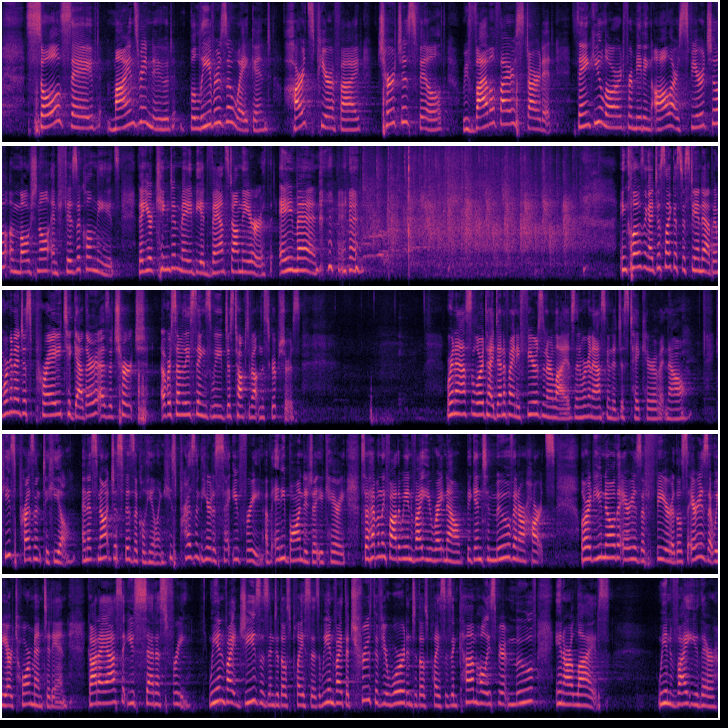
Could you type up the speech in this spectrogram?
Souls saved, minds renewed, believers awakened, hearts purified, churches filled, revival fire started. Thank you, Lord, for meeting all our spiritual, emotional, and physical needs, that your kingdom may be advanced on the earth. Amen. In closing, I'd just like us to stand up and we're going to just pray together as a church over some of these things we just talked about in the scriptures. We're going to ask the Lord to identify any fears in our lives, and we're going to ask Him to just take care of it now. He's present to heal. And it's not just physical healing, He's present here to set you free of any bondage that you carry. So, Heavenly Father, we invite you right now, begin to move in our hearts. Lord, you know the areas of fear, those areas that we are tormented in. God, I ask that you set us free. We invite Jesus into those places. We invite the truth of your word into those places. And come, Holy Spirit, move in our lives. We invite you there.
